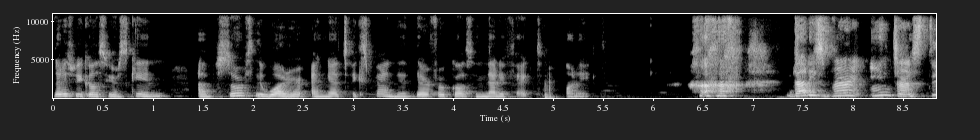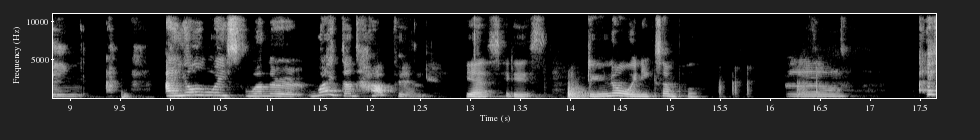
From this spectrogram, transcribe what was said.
That is because your skin absorbs the water and gets expanded, therefore causing that effect on it. that is very interesting. I always wonder why that happened. Yes, it is. Do you know any example? Mm, I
